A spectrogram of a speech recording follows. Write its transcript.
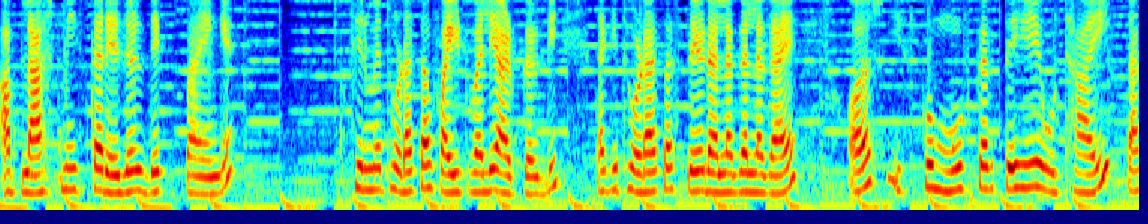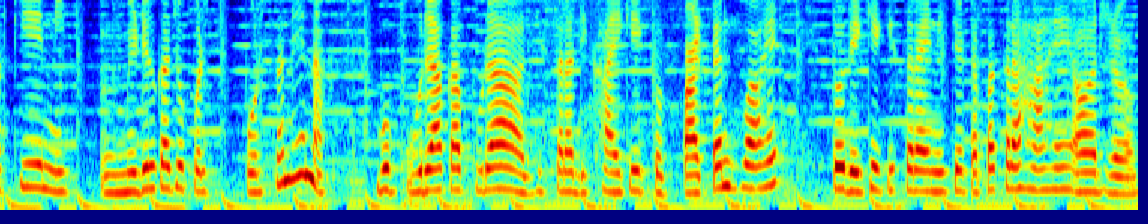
आप लास्ट में इसका रिज़ल्ट देख पाएँगे। फिर मैं थोड़ा सा वाइट वाली ऐड कर दी ताकि थोड़ा सा सेड अलग अलग आए। और इसको मूव करते ही उठाई ताकि ये मिडिल का जो पोर्सन है ना वो पूरा का पूरा जिस तरह दिखाए कि एक पैटर्न हुआ है। तो देखिए किस तरह नीचे टपक रहा है और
